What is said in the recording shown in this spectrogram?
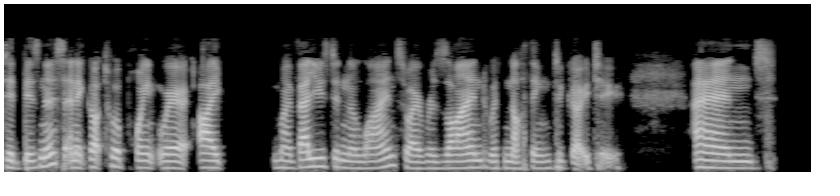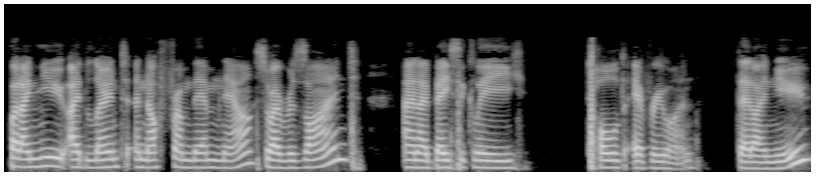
did business and it got to a point where I my values didn't align so I resigned with nothing to go to. And but I knew I'd learned enough from them now so I resigned and I basically told everyone that I knew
